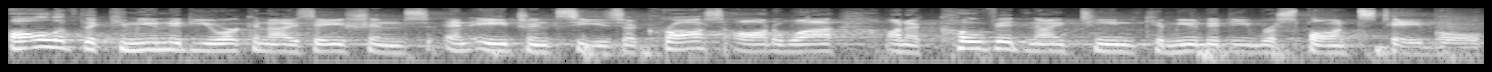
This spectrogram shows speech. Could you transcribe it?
all of the community organizations and agencies across Ottawa on a COVID-19 community response table.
